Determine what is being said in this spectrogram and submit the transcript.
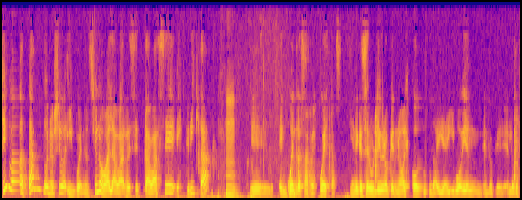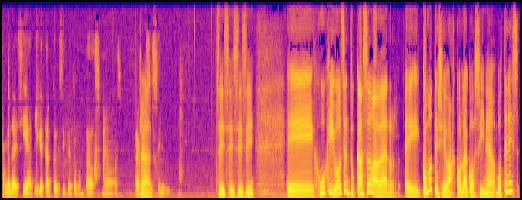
¿lleva tanto o no lleva? Y bueno, si uno va a la receta base escrita, Mm. eh, encuentra esas respuestas. Tiene que ser un libro que no esconda, y ahí voy en, en lo que en lo que Fernanda decía, tiene que estar todo el secreto contado, si no es fracaso Claro. Sí, sí, sí, sí. Eh, Juji, vos en tu caso, a ver, eh, ¿cómo te llevas con la cocina? Vos tenés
